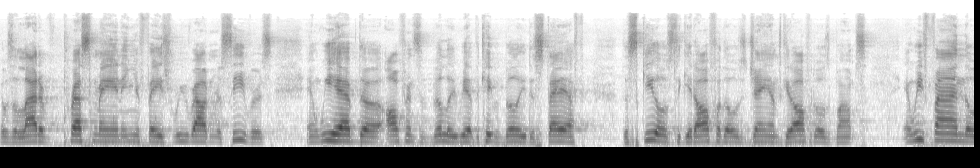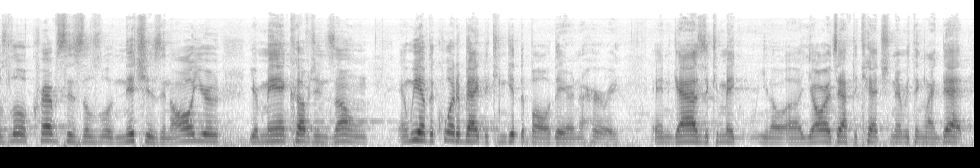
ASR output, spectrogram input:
It was a lot of press man in your face, rerouting receivers. And we have the offensive ability, we have the capability to staff the skills to get off of those jams, get off of those bumps. And we find those little crevices, those little niches in all your, your man coverage and zone. And we have the quarterback that can get the ball there in a hurry. And guys that can make you know uh, yards after catch and everything like that.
